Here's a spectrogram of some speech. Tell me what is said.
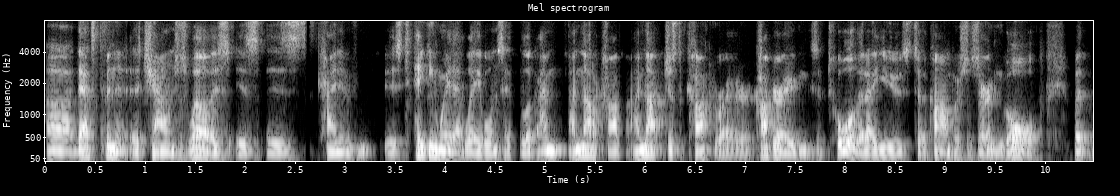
uh, that's been a, a, challenge as well. Is is is kind of is taking away that label and say, look, I'm I'm not a cop. I'm not just a copywriter. Copywriting is a tool that I use to accomplish a certain goal. But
